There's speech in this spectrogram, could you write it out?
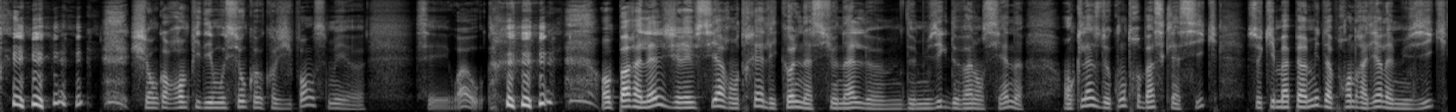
Je suis encore rempli d'émotions quand, j'y pense, mais euh, c'est waouh. En parallèle, j'ai réussi à rentrer à l'École nationale de musique de Valenciennes en classe de contrebasse classique, ce qui m'a permis d'apprendre à lire la musique,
